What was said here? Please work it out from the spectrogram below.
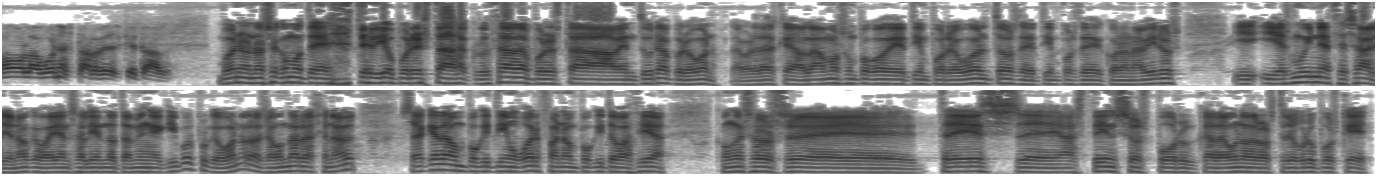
Hola, buenas tardes, ¿qué tal? Bueno, no sé cómo te, te, dio por esta cruzada, por esta aventura, pero bueno, la verdad es que hablábamos un poco de tiempos revueltos, de tiempos de coronavirus, y, y, es muy necesario, ¿no? Que vayan saliendo también equipos, porque bueno, la segunda regional se ha quedado un poquitín huérfana, un poquito vacía, con esos eh, tres eh, ascensos por cada uno de los tres grupos que,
